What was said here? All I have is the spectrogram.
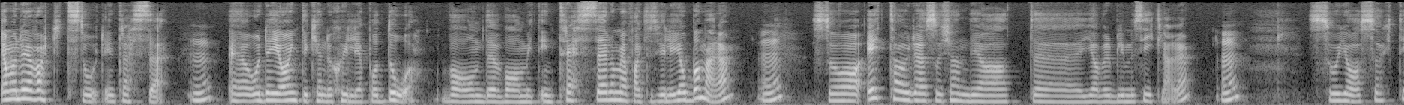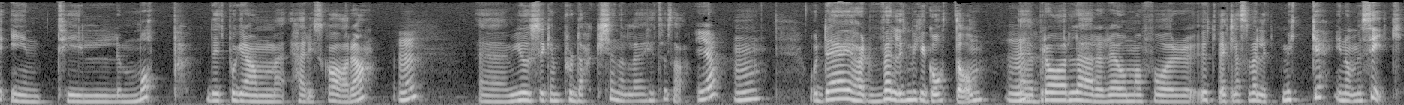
ja men det har varit ett stort intresse. Mm. Eh, Och det jag inte kunde skilja på då var om det var mitt intresse eller om jag faktiskt ville jobba med det. Mm. Så ett tag där så kände jag att eh, jag ville bli musiklärare. Mm. Så jag sökte in till MOP. Det är ett program här i Skara. Mm. Eh, Music and Production, eller heter det så? Ja. Mm. Och det har jag hört väldigt mycket gott om. Mm. Eh, bra lärare och man får utvecklas väldigt mycket inom musik.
